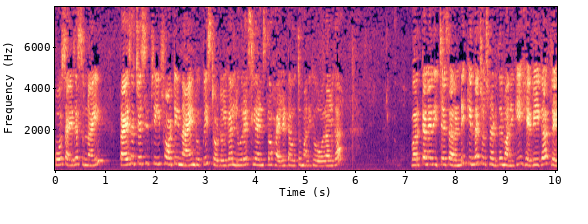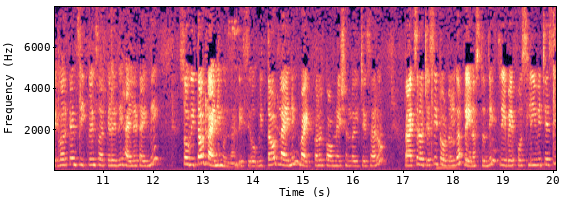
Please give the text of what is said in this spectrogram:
ఫోర్ సైజెస్ ఉన్నాయి. ప్రైస్ వచ్చేసి త్రీ ఫార్టీ నైన్ రూపీస్. టోటల్గా లూరెక్స్ లైన్స్తో హైలైట్ అవుతూ మనకి ఓవరాల్గా వర్క్ అనేది ఇచ్చేసారండి కింద చూసినట్టయితే మనకి హెవీగా thread work and sequence work అనేది హైలైట్ అయింది. సో వితౌట్ లైనింగ్ ఉందండి. So without lining white colour కాంబినేషన్లో ఇచ్చేసారు బ్యాక్ సైడ్ వచ్చేసి టోటల్గా ప్లేన్ వస్తుంది. త్రీ బై ఫోర్ స్లీవ్ ఇచ్చేసి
